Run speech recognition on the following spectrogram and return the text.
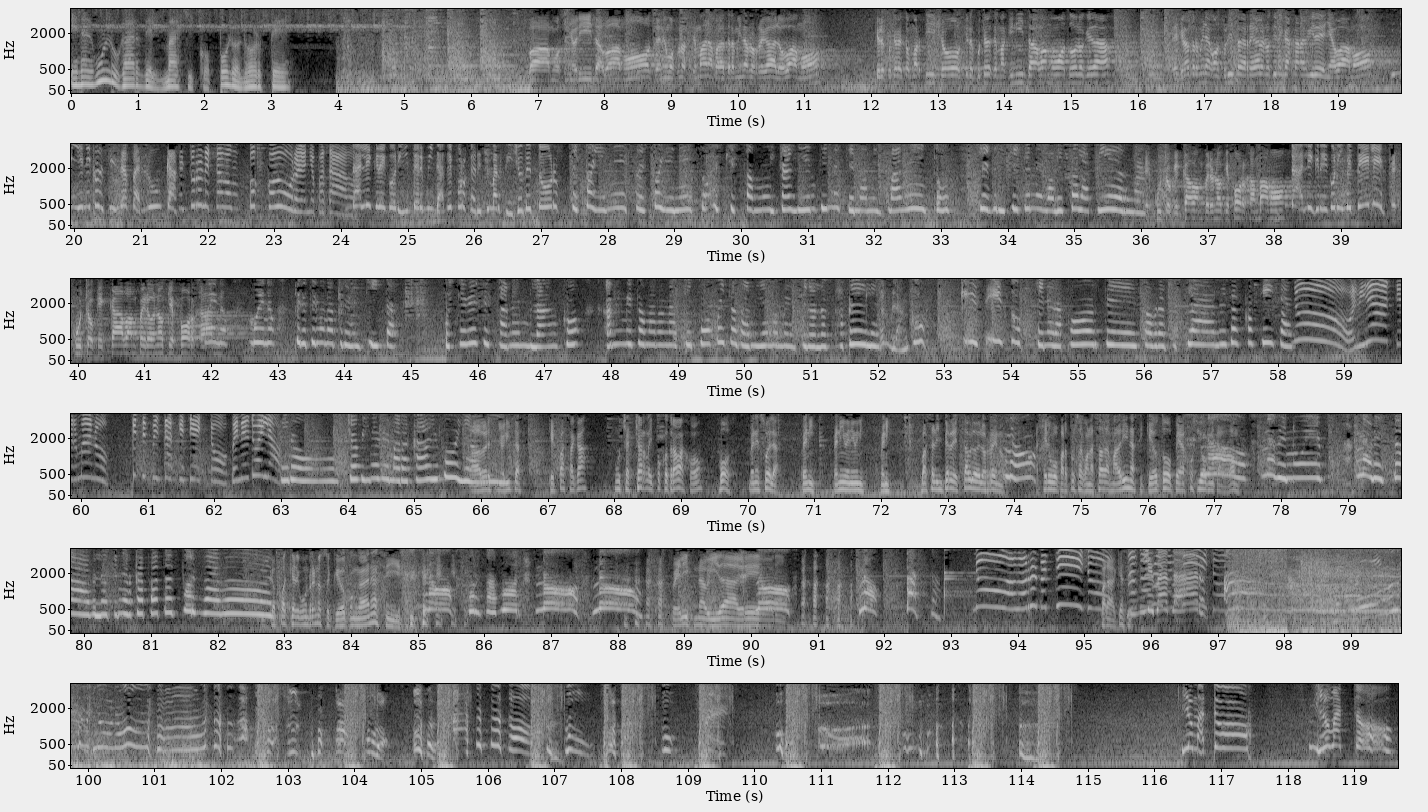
En algún lugar del mágico Polo Norte. Vamos, señorita, vamos. Tenemos una semana para terminar los regalos, vamos. Quiero escuchar esos martillos, quiero escuchar esa maquinita, vamos a todo lo que da. El que no termina con su lista de regalos no tiene caja navideña, vamos. Viene con Sidra Perruca. El turrón estaba un poco duro el año pasado. Dale, Gregory, termina de forjar ese martillo de Thor. Estoy en eso, estoy en eso. Es que está muy caliente y me quema mis manitos. Y el grité que me molesta la pierna. Escucho que cavan pero no que forjan, vamos. Dale, Gregory, metele. Escucho que cavan pero no que forjan. Bueno, bueno, pero tengo una preguntita. ¿Ustedes están en blanco? A mí me tomaron hace poco y todavía no me hicieron los papeles. ¿En blanco? ¿Qué es eso? En el aporte, obra social, esas cositas. No, olvidate, hermano. ¿Qué te pensás que es esto? ¿Venezuela? Pero yo vine de Maracaibo y... A ahí- ver, señoritas, ¿qué pasa acá? Mucha charla y poco trabajo. Vos, Venezuela, vení, vení, vení, vení, vení. Vas a limpiar el establo de los renos. No, Ayer hubo partusa con las hadas madrinas y quedó todo pegajoso y vomitado. Vamos. no, no de nuevo. No les hablo, señor Capatas, por favor. Capaz que algún reno se quedó con ganas y... No, por favor, no, no, Feliz Navidad, Gregory. no, no, basta. ¡No! ¡Agarró el martillo! Pará, ¿qué haces? Le va a dar. No, no. ¡Lo mató! ¡Lo mató!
